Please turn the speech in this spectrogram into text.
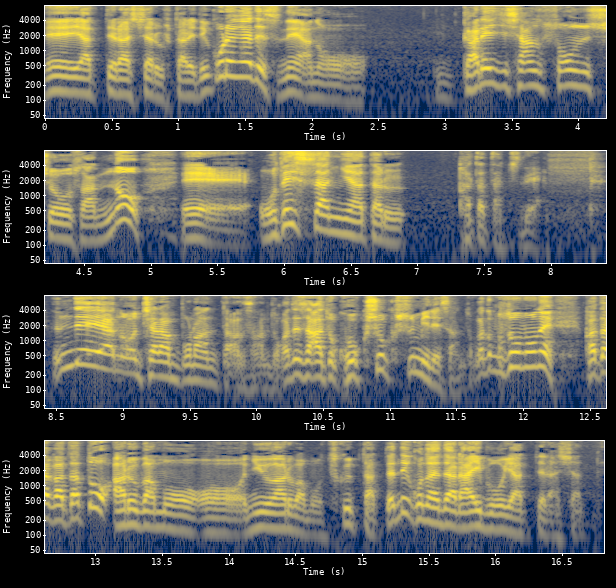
えーやってらっしゃる二人で、これがですね、あの、ガレージシャンソンショーさんの、えーお弟子さんにあたる方たちで。んで、あの、チャランポランタンさんとかです。あと、黒色すみれさんとか、でもそのね、方々とアルバムを、ニューアルバムを作ったってで、この間ライブをやってらっしゃって。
